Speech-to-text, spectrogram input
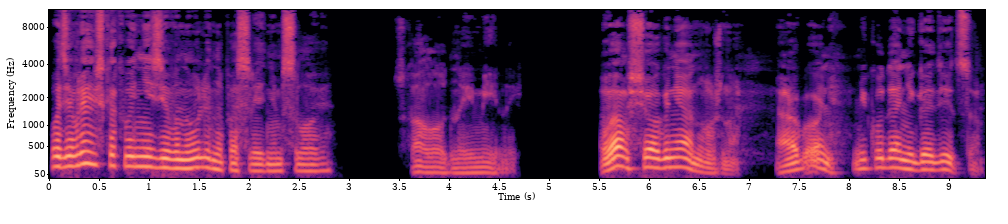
Удивляюсь, как вы не зевнули на последнем слове. — С холодной миной. — Вам все огня нужно. А огонь никуда не годится.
